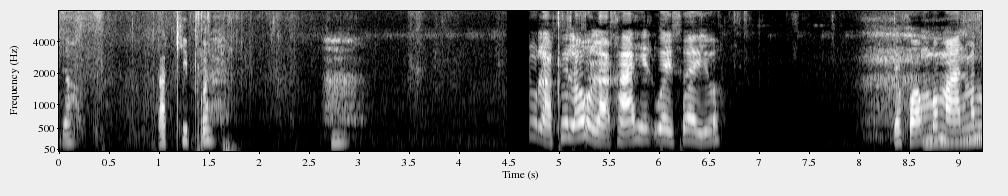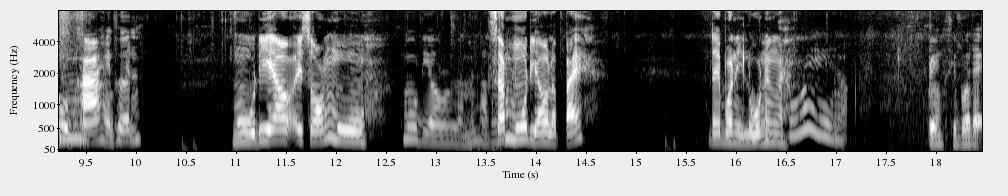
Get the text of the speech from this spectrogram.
เดี๋ยว ตัดคลิปก่อนดูล่ะคือเราล่ะขาเฮ็ดอวยซวยอยู่เจ้าของบ่หมานมันรูปขาให้เพิ่น หมูเดียวไอ้สองหมูหมู่เดียวล่ะมันซ้ำหมูเดียวละไป ได้บ่นี่โลนึงอะโยเนาะเปียงสิบ่ได้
